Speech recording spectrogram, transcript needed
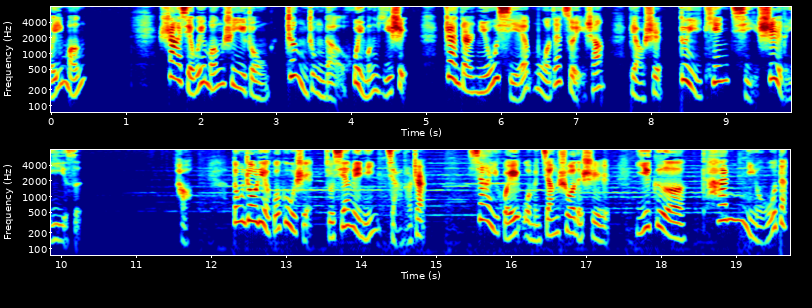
为盟。歃血为盟是一种郑重的会盟仪式，蘸点牛血抹在嘴上，表示对天起誓的意思。好，东周列国故事就先为您讲到这儿，下一回我们将说的是一个看牛的。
